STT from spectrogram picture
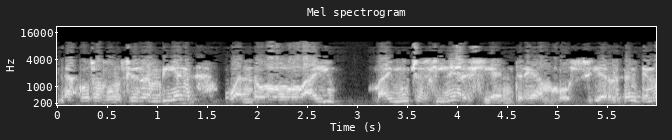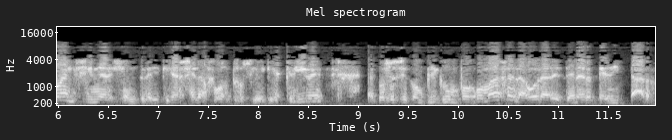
las cosas funcionan bien cuando hay hay mucha sinergia entre ambos. Si de repente no hay sinergia entre el que hace las fotos y el que escribe, la cosa se complica un poco más a la hora de tener que editar.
